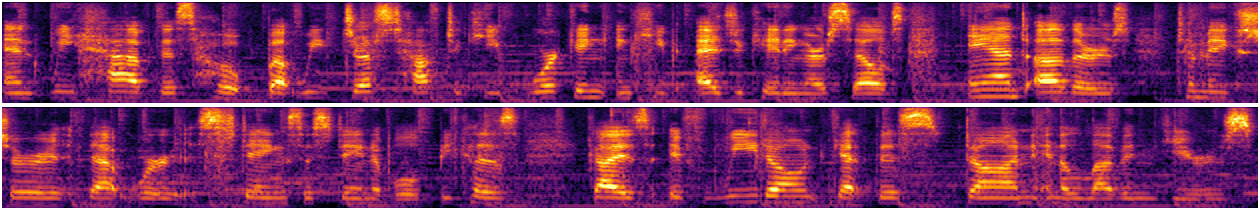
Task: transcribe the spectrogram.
and we have this hope, but we just have to keep working and keep educating ourselves and others to make sure that we're staying sustainable. Because, guys, if we don't get this done in 11 years,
